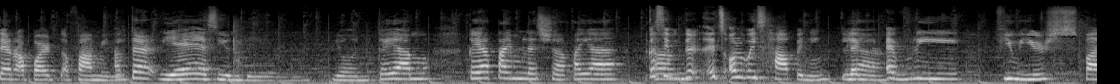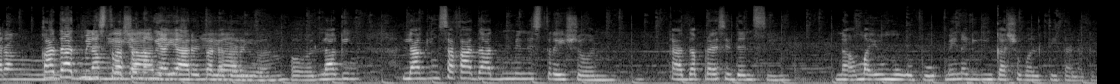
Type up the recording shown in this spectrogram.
tear apart a family. After, yes, yun din. Yun. Kaya, kaya timeless siya. Kaya, Kasi um, there, it's always happening. Like Yeah. every few years, parang kada administrasyon nangyayari, talaga nangyayari yun. Oo, laging, laging sa kada administration, kada presidency, na may umuupo, may nagiging casualty talaga.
